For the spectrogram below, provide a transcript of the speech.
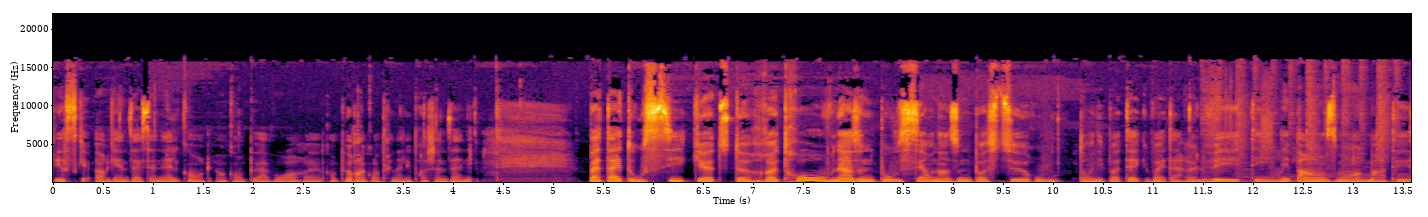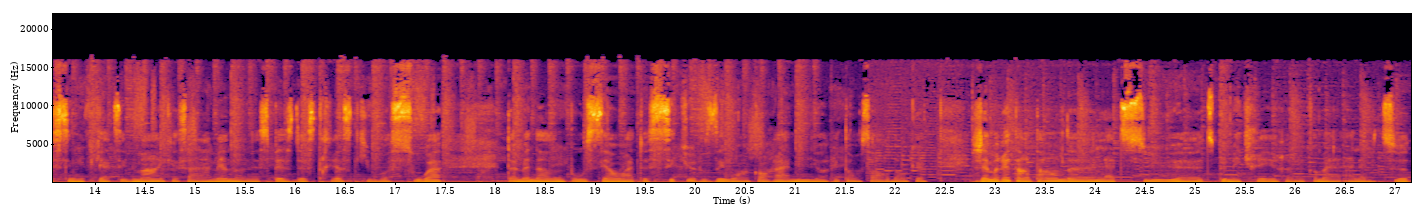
risques organisationnels qu'on peut avoir, euh, qu'on peut rencontrer dans les prochaines années. Peut-être aussi que tu te retrouves dans une position, dans une posture où ton hypothèque va être à relever, tes dépenses vont augmenter significativement, que ça amène une espèce de stress qui va soit te mettre dans une position à te sécuriser ou encore à améliorer ton sort. Donc, euh, j'aimerais t'entendre euh, là-dessus. Euh, tu peux m'écrire comme à, l'habitude,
